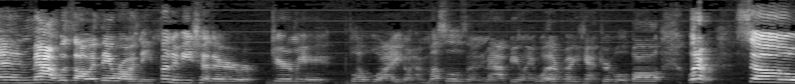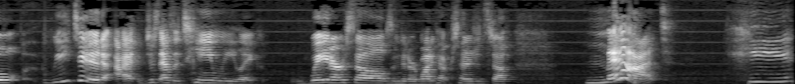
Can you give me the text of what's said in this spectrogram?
And Matt was always they were always making fun of each other. Jeremy, blah blah, blah you don't have muscles, and Matt being like, whatever, you can't dribble a ball, whatever. So we did I, just as a team, we like weighed ourselves and did our body fat percentage and stuff. Matt, he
